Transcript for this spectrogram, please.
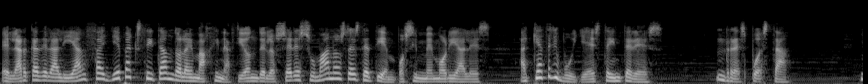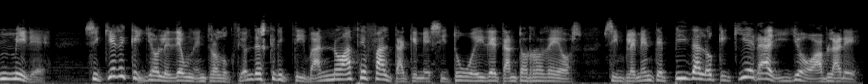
el Arca de la Alianza lleva excitando la imaginación de los seres humanos desde tiempos inmemoriales. ¿A qué atribuye este interés? Respuesta. Mire, si quiere que yo le dé una introducción descriptiva, no hace falta que me sitúe y dé tantos rodeos. Simplemente pida lo que quiera y yo hablaré.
